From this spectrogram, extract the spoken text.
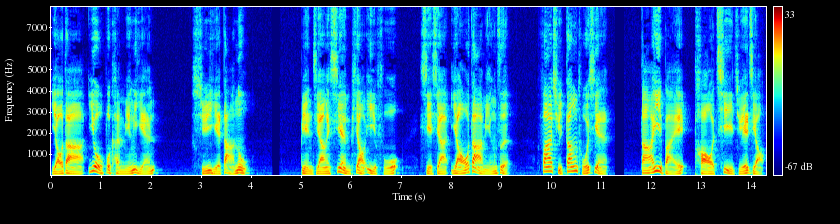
姚大又不肯明言，徐爷大怒，便将县票一幅，写下姚大名字，发去当涂县打一百讨弃绝脚。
